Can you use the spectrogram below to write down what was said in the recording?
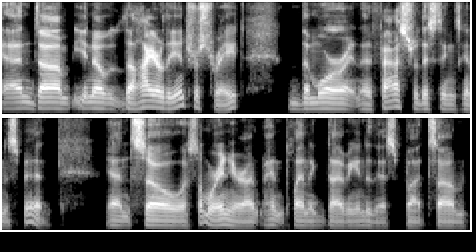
and um, you know the higher the interest rate the more and the faster this thing's going to spin. And so somewhere in here i hadn't planned on diving into this but um,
